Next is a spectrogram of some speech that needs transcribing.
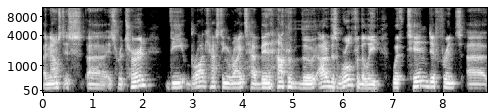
announced its uh, its return, the broadcasting rights have been out of the out of this world for the league with 10 different uh,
